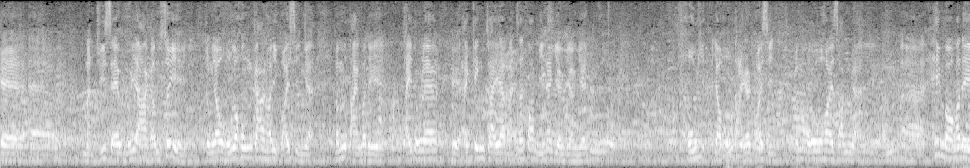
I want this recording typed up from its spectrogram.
嘅誒、民主社會啊。咁雖然仲有好多空間可以改善嘅，咁但係我哋睇到咧，譬如喺經濟啊、民生方面咧，樣樣嘢都好有好大嘅改善，咁我都好開心嘅。咁誒、呃，希望我哋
